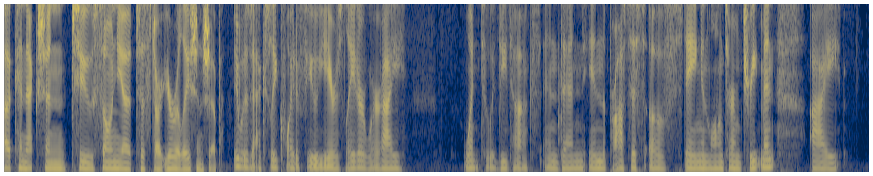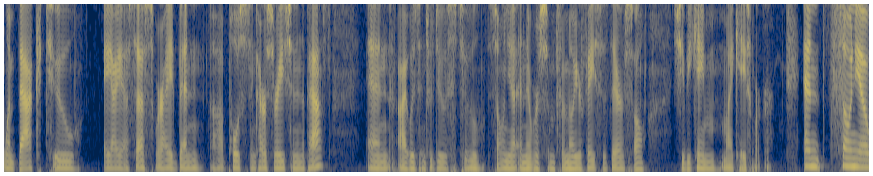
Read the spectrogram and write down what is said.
a connection to Sonia to start your relationship? It was actually quite a few years later where I went to a detox. And then, in the process of staying in long term treatment, I went back to AISS where I had been uh, post incarceration in the past. And I was introduced to Sonia, and there were some familiar faces there. So she became my caseworker. And Sonia,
